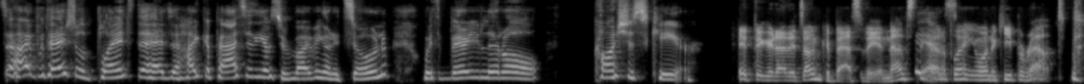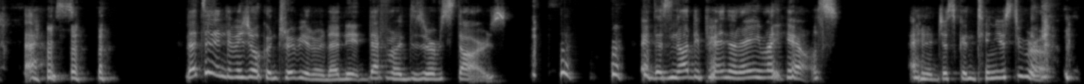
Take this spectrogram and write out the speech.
It's a high potential plant that has a high capacity of surviving on its own with very little conscious care. It figured out its own capacity, and that's the yes. kind of plant you want to keep around. Yes that's an individual contributor that it definitely deserves stars. it does not depend on anybody else. And it just continues to grow.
